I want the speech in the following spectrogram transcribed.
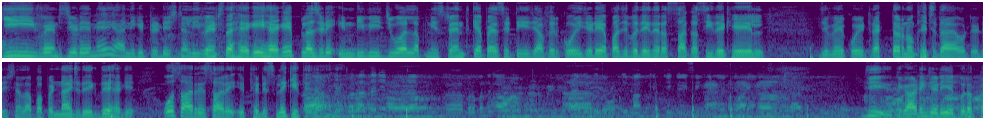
ਕੀ ਇਵੈਂਟਸ ਜਿਹੜੇ ਨੇ, ਯਾਨੀ ਕਿ ਟ੍ਰੈਡੀਸ਼ਨਲ ਇਵੈਂਟਸ ਤਾਂ ਹੈਗੇ ਹੀ ਹੈਗੇ ਪਲੱਸ ਜਿਹੜੇ ਇੰਡੀਵਿਜੂਅਲ ਆਪਣੀ ਸਟਰੈਂਥ ਕੈਪੈਸਿਟੀ ਜਾਂ ਫਿਰ ਕੋਈ ਜਿਹੜੇ ਆਪਾਂ ਜਿਵੇਂ ਦੇਖਦੇ ਰੱਸਾ ਕਸੀ ਦੇ ਖੇਲ, ਜਿਵੇਂ ਕੋਈ ਟਰੈਕਟਰ ਨੂੰ ਖਿੱਚਦਾ ਹੈ, ਉਹ ਟ੍ਰੈਡੀਸ਼ਨਲ ਆਪਾਂ ਪਿੰਡਾਂ 'ਚ ਦੇਖਦੇ ਹੈਗੇ, ਉਹ ਸਾਰੇ ਸਾਰੇ ਇੱਥੇ ਡਿਸਪਲੇ ਕੀਤੇ ਜਾਣਗੇ ਪਤਾ ਨਹੀਂ ਪ੍ਰਬੰਧਕਾਂ ਵੱਲੋਂ ਡਰਾਈਵਰ ਦੀ ਦੌੜ ਦੀ ਮੰਗ ਕੀਤੀ ਗਈ ਸੀ ਕਿ ਜੀ ਰਿਗਾਰਡਿੰਗ ਜਿਹੜੀ ਇਹ ਬੁਲਕ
